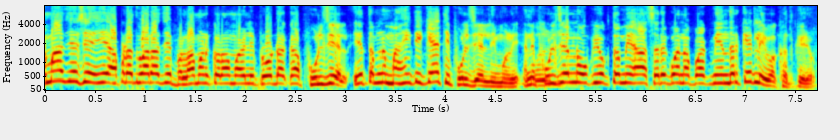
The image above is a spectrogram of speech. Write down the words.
એમાં જે છે એ આપણા દ્વારા જે ભલામણ કરવામાં આવેલી પ્રોડક્ટ આ ફૂલજેલ એ તમને માહિતી ક્યાંથી ફૂલજેલની મળી? અને ફૂલજેલનો ઉપયોગ તમે આ સરગવાના પાકની અંદર કેટલી વખત કર્યો?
